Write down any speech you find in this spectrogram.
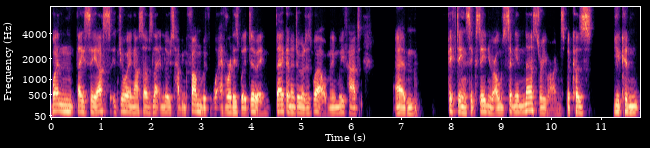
When they see us enjoying ourselves, letting loose, having fun with whatever it is we're doing, they're going to do it as well. I mean, we've had um, 15, 16 year olds singing nursery rhymes because you can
